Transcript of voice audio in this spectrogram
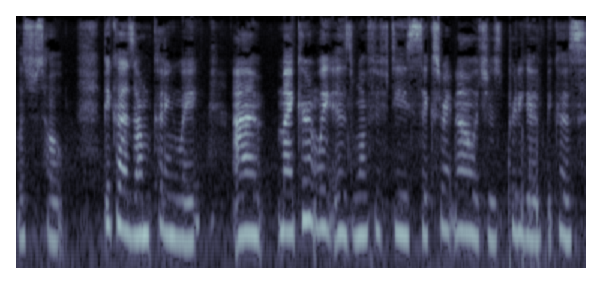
let's just hope because I'm cutting weight. Um, my current weight is 156 right now, which is pretty good because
